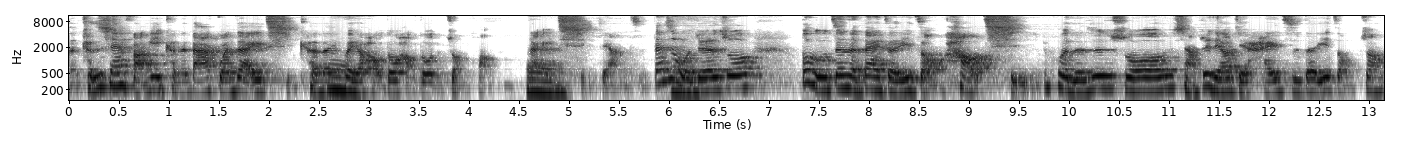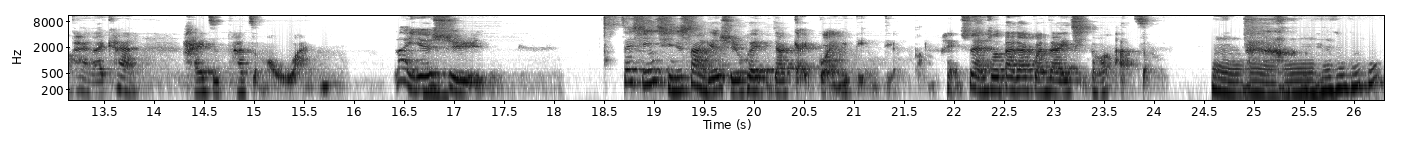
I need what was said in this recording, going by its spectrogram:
能。可是现在防疫，可能大家关在一起，可能会有好多好多的状况在一起这样子。但是我觉得说。不如真的带着一种好奇，或者是说想去了解孩子的一种状态来看孩子他怎么玩，那也许在心情上也许会比较改观一点点吧。嘿，虽然说大家关在一起都很阿杂，嗯嗯嗯。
